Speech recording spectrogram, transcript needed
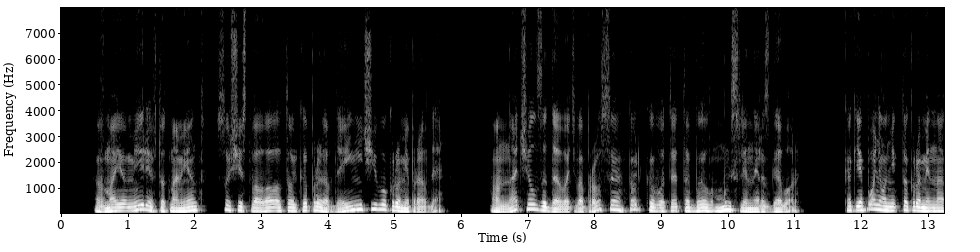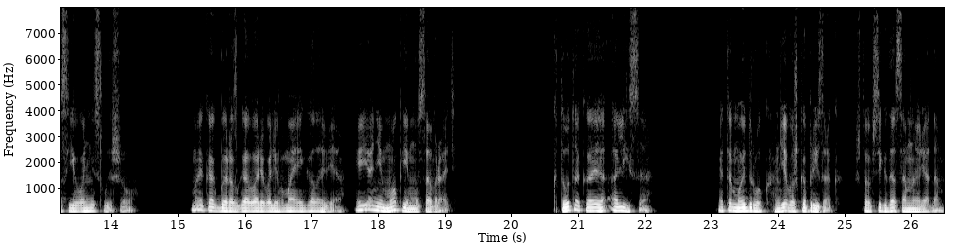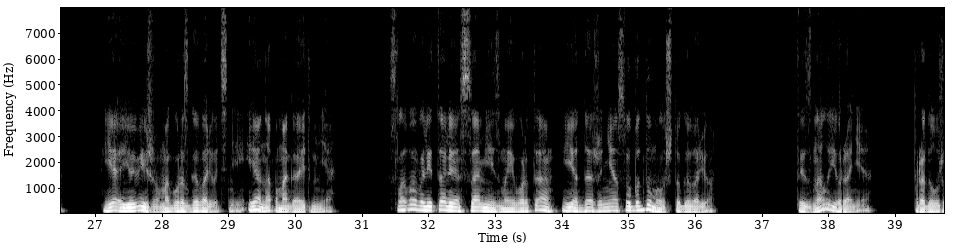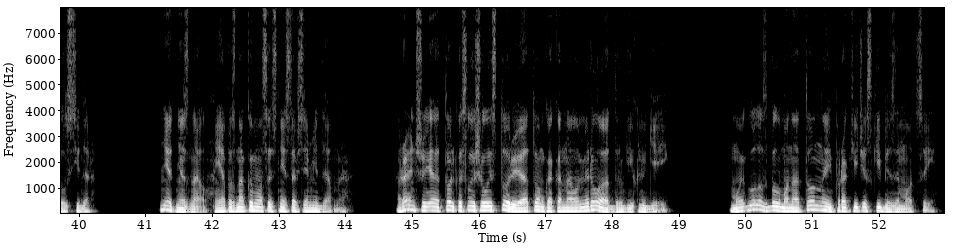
В моем мире в тот момент существовала только правда и ничего кроме правды. Он начал задавать вопросы, только вот это был мысленный разговор. Как я понял, никто кроме нас его не слышал. Мы как бы разговаривали в моей голове, и я не мог ему соврать. «Кто такая Алиса?» Это мой друг, девушка-призрак, что всегда со мной рядом. Я ее вижу, могу разговаривать с ней, и она помогает мне. Слова вылетали сами из моего рта, и я даже не особо думал, что говорю. «Ты знал ее ранее?» — продолжил Сидор. «Нет, не знал. Я познакомился с ней совсем недавно. Раньше я только слышал историю о том, как она умерла от других людей. Мой голос был монотонный и практически без эмоций.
